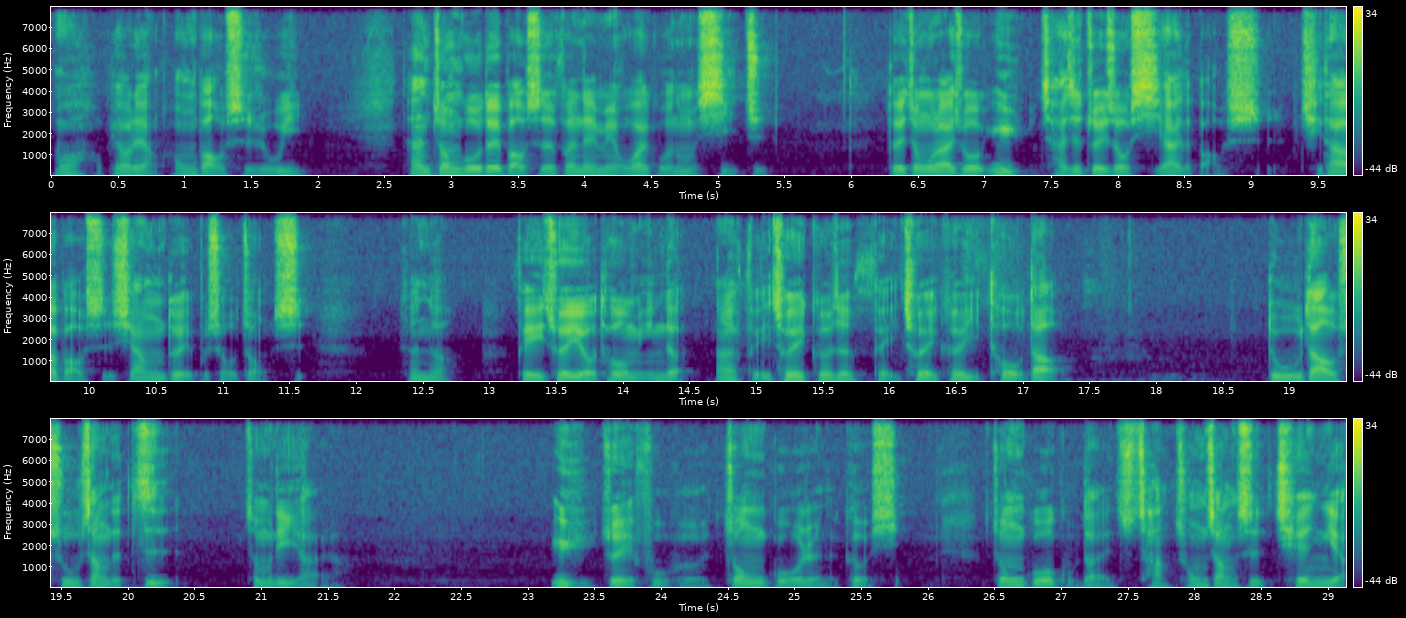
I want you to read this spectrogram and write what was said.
哇，好漂亮，红宝石如意。但中国对宝石的分类没有外国那么细致。对中国来说，玉才是最受喜爱的宝石，其他的宝石相对不受重视。真的，翡翠也有透明的，那翡翠隔着翡翠可以透到。读到书上的字，这么厉害啊！玉最符合中国人的个性。中国古代常崇尚是谦养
